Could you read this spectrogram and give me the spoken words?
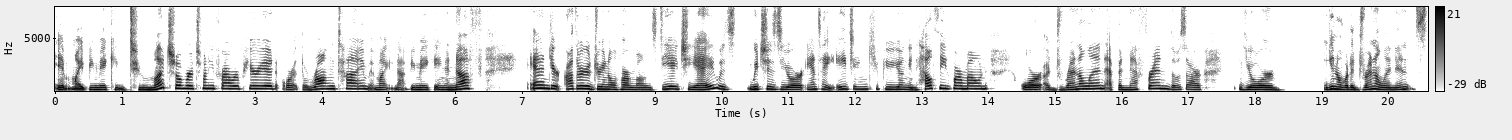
It might be making too much over a 24 hour period or at the wrong time. It might not be making enough. And your other adrenal hormones, DHEA, was, which is your anti aging, keep you young and healthy hormone, or adrenaline, epinephrine, those are your you know what adrenaline is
